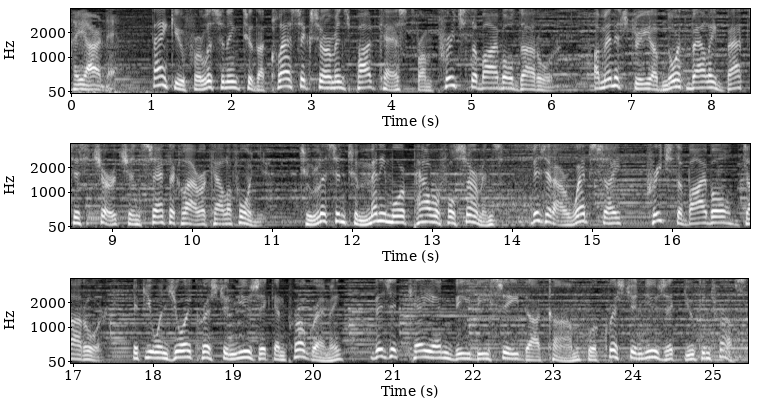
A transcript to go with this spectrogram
pay our debt. Thank you for listening to the Classic Sermons podcast from PreachTheBible.org, a ministry of North Valley Baptist Church in Santa Clara, California. To listen to many more powerful sermons, visit our website, preachthebible.org. If you enjoy Christian music and programming, visit knvbc.com for Christian music you can trust.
